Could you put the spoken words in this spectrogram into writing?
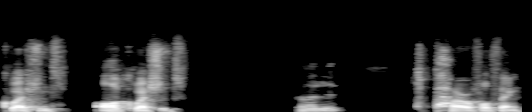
Questions, all questions. Got it. It's a powerful thing.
